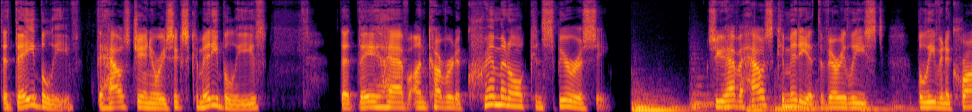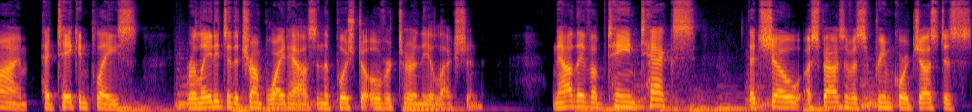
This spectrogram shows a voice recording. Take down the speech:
that they believe, the House January 6th committee believes, that they have uncovered a criminal conspiracy. So you have a House committee, at the very least, believing a crime had taken place related to the Trump White House and the push to overturn the election. Now they've obtained texts that show a spouse of a Supreme Court justice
